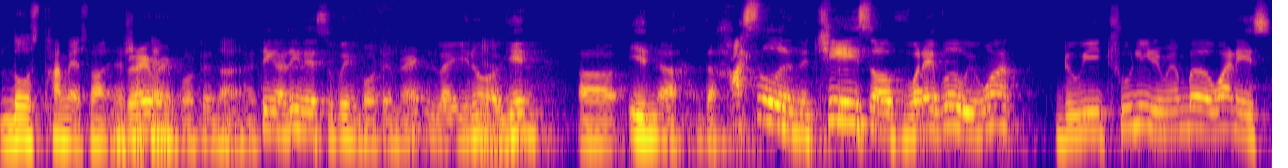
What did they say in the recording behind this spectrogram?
those time as well as very I very important. Uh, I think I think that's super important, right? Like you know, Yeah. again, uh, in uh, the hustle and the chase of whatever we want, do we truly remember what is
